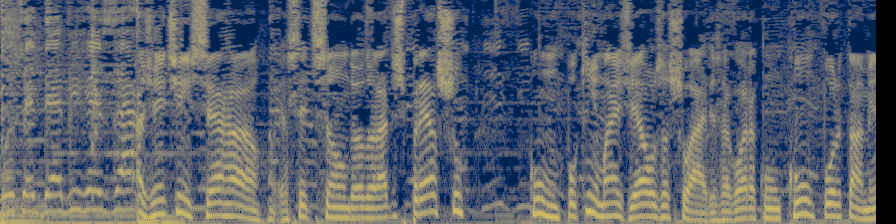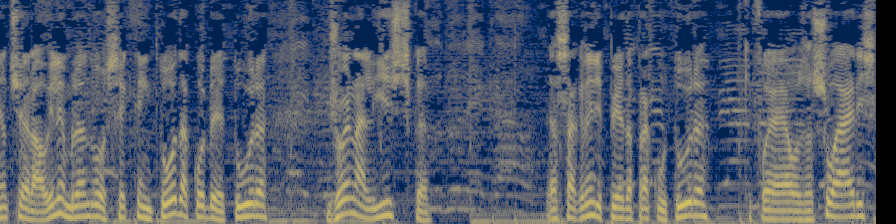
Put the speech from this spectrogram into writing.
Você deve rezar. A gente encerra essa edição do Eldorado Expresso com um pouquinho mais de Elza Soares, agora com comportamento geral. E lembrando você que tem toda a cobertura jornalística dessa grande perda para a cultura, que foi a Elza Soares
